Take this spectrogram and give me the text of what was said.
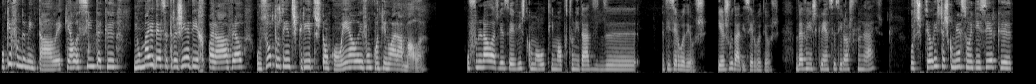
O que é fundamental é que ela sinta que no meio dessa tragédia irreparável, os outros entes queridos estão com ela e vão continuar a amá-la. O funeral às vezes é visto como a última oportunidade de dizer o adeus e ajuda a dizer o adeus. Devem as crianças ir aos funerais? Os especialistas começam a dizer que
